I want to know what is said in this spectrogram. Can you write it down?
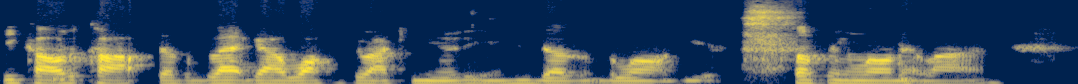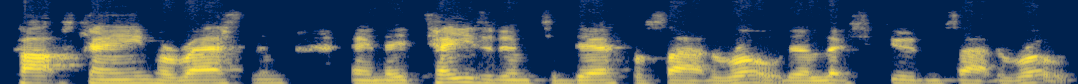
He called the cops. There's a black guy walking through our community and he doesn't belong here. Something along that line. Cops came, harassed him, and they tasered him to death beside the road. They electrocuted him beside the road.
